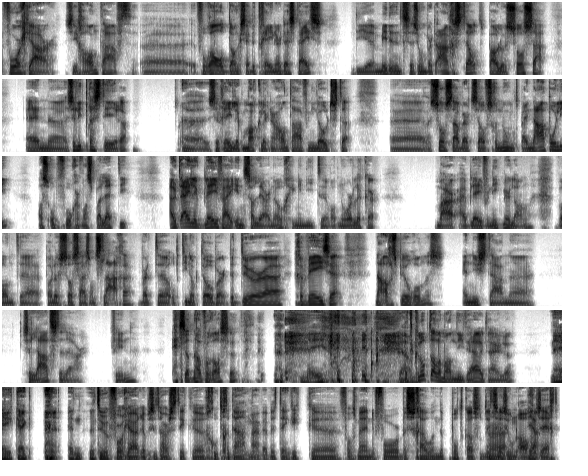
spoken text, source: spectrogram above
Vorig jaar zich gehandhaafd. Eh, vooral dankzij de trainer destijds. Die eh, midden in het seizoen werd aangesteld. Paulo Sosa. En eh, ze liet presteren. Eh, ze redelijk makkelijk naar handhaving loodste. Sosa werd zelfs genoemd bij Napoli als opvolger van Spalletti. Uiteindelijk bleef hij in Salerno, ging hij niet wat noordelijker. Maar hij bleef er niet meer lang, want Paulo Sosa is ontslagen. Werd op 10 oktober de deur gewezen na acht speelrondes. En nu staan zijn laatste daar, Vin. Is dat nou verrassend? Nee. ja, Ja, het klopt allemaal niet, hè, uiteindelijk. Nee, kijk, en natuurlijk vorig jaar hebben ze het hartstikke eh, goed gedaan. Maar we hebben het denk ik eh, volgens mij in de voorbeschouwende podcast op dit Ah, seizoen al ja. gezegd.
